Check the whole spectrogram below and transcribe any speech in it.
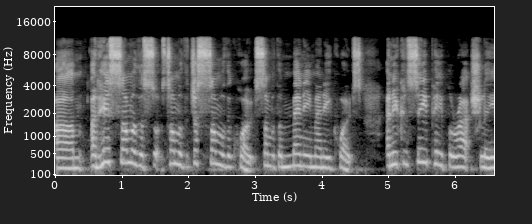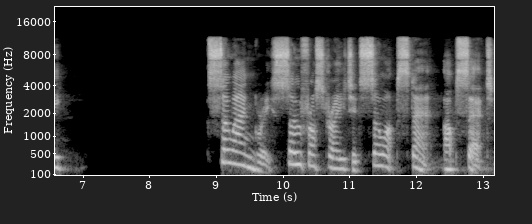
Um, and here's some of the some of the just some of the quotes, some of the many many quotes, and you can see people are actually so angry, so frustrated, so upset, upset.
